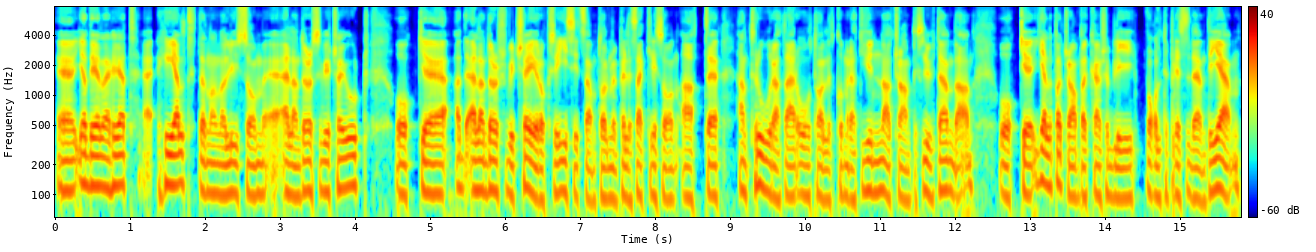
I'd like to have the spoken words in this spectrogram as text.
eh jag delar helt, eh, helt den analys som eh, Alan Dershowitz har gjort och eh, Alan Dershowitz säger också i sitt samtal med Pelle Zackrisson att eh, han tror att det här åtalet kommer att gynna Trump i slutändan och eh, hjälpa Trump att kanske bli vald till president igen.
